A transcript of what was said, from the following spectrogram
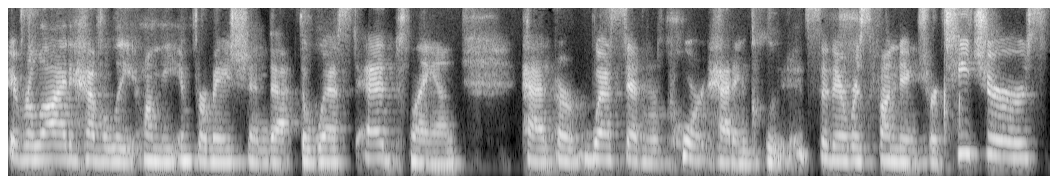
it relied heavily on the information that the WestEd plan had or WestEd report had included. So there was funding for teachers,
